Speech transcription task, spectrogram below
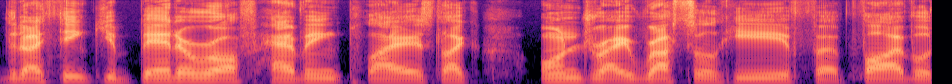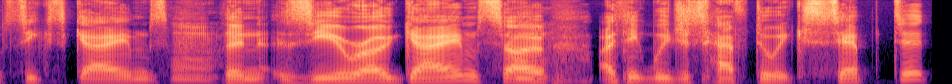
that I think you're better off having players like Andre Russell here for five or six games mm. than zero games. So mm. I think we just have to accept it.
